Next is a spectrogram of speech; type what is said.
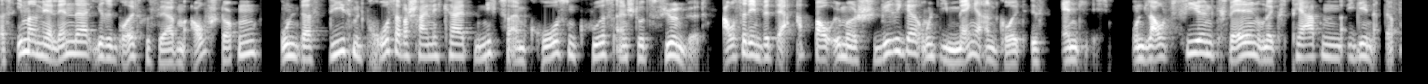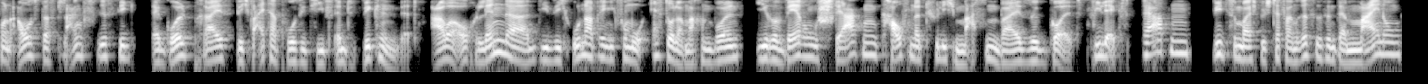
dass immer mehr Länder ihre Goldreserven aufstocken und dass dies mit großer Wahrscheinlichkeit nicht zu einem großen Kurseinsturz führen wird. Außerdem wird der Abbau immer schwieriger und die Menge an Gold ist endlich. Und laut vielen Quellen und Experten, die gehen davon aus, dass langfristig der Goldpreis sich weiter positiv entwickeln wird. Aber auch Länder, die sich unabhängig vom US-Dollar machen wollen, ihre Währung stärken, kaufen natürlich massenweise Gold. Viele Experten wie zum Beispiel Stefan Risse sind der Meinung,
